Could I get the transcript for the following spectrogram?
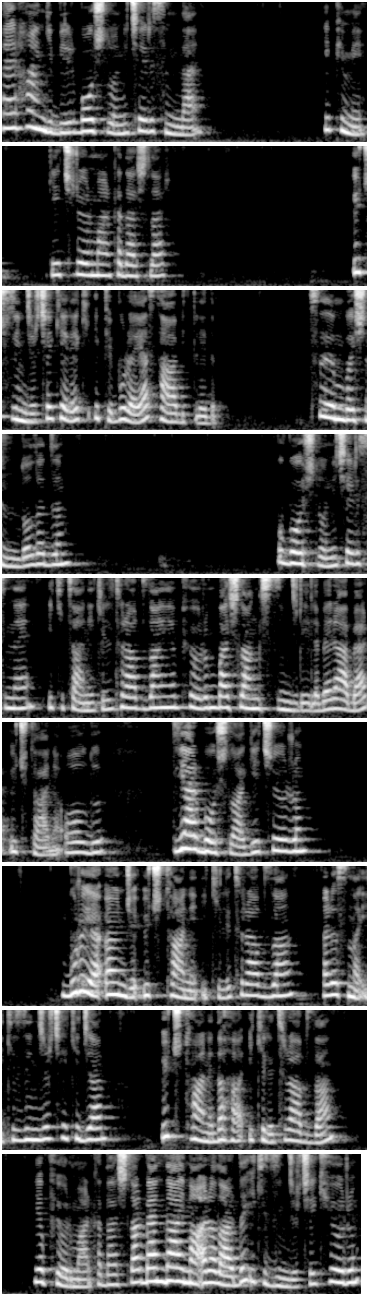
Herhangi bir boşluğun içerisinden ipimi geçiriyorum arkadaşlar. 3 zincir çekerek ipi buraya sabitledim. Tığın başını doladım. Bu boşluğun içerisine 2 tane ikili trabzan yapıyorum. Başlangıç zinciriyle beraber 3 tane oldu. Diğer boşluğa geçiyorum. Buraya önce 3 tane ikili trabzan, arasına 2 zincir çekeceğim. 3 tane daha ikili trabzan yapıyorum arkadaşlar. Ben daima aralarda 2 zincir çekiyorum.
